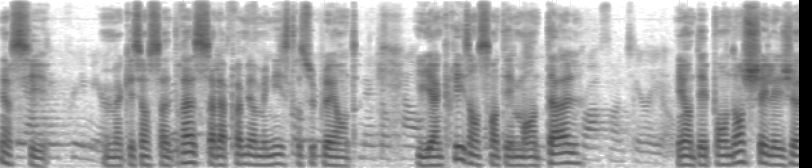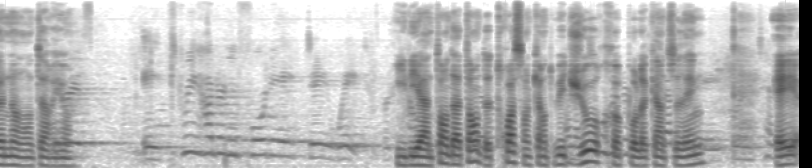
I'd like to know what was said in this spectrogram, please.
Merci. Ma question s'adresse à la première ministre suppléante. Il y a une crise en santé mentale et en dépendance chez les jeunes en Ontario. Il y a un temps d'attente de 348 jours pour le counseling et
